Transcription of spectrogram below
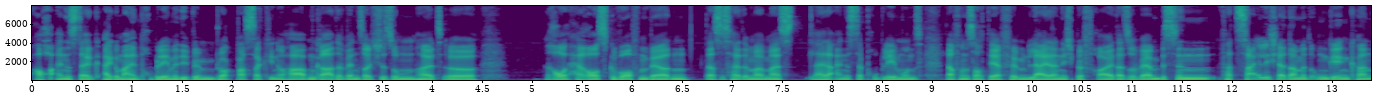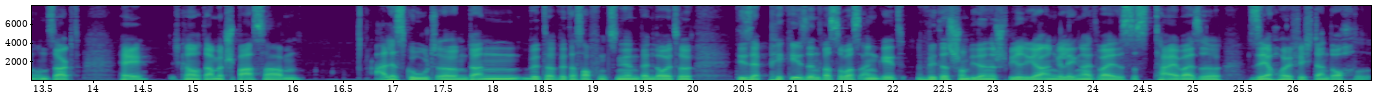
auch eines der allgemeinen Probleme, die wir im Blockbuster-Kino haben, gerade wenn solche Summen halt äh, herausgeworfen werden. Das ist halt immer meist leider eines der Probleme und davon ist auch der Film leider nicht befreit. Also wer ein bisschen verzeihlicher damit umgehen kann und sagt, hey, ich kann auch damit Spaß haben, alles gut, ähm, dann wird, wird das auch funktionieren. Wenn Leute, die sehr picky sind, was sowas angeht, wird das schon wieder eine schwierige Angelegenheit, weil es ist teilweise sehr häufig dann doch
